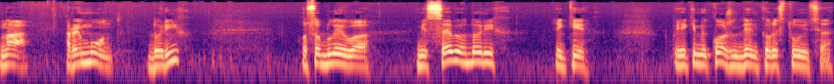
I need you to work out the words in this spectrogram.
на ремонт доріг, особливо місцевих доріг, які, якими кожен день користуються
